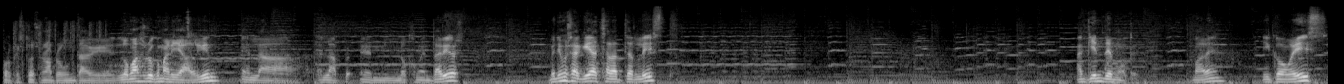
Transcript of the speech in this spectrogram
Porque esto es una pregunta que lo más seguro que me haría alguien en, la, en, la- en los comentarios. Venimos aquí a Character List. Aquí en Demote, ¿vale? Y como veis,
